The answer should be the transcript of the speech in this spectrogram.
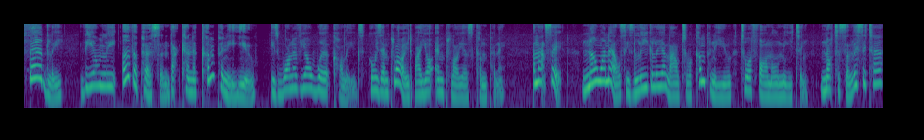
thirdly, the only other person that can accompany you is one of your work colleagues who is employed by your employer's company. And that's it. No one else is legally allowed to accompany you to a formal meeting, not a solicitor,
